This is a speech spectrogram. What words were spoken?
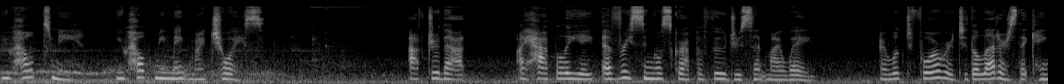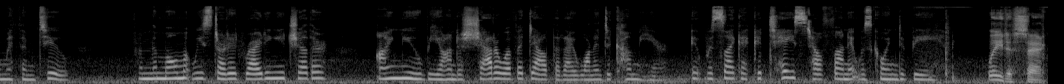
You helped me. You helped me make my choice. After that, I happily ate every single scrap of food you sent my way. I looked forward to the letters that came with them, too. From the moment we started writing each other, I knew beyond a shadow of a doubt that I wanted to come here. It was like I could taste how fun it was going to be. Wait a sec.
